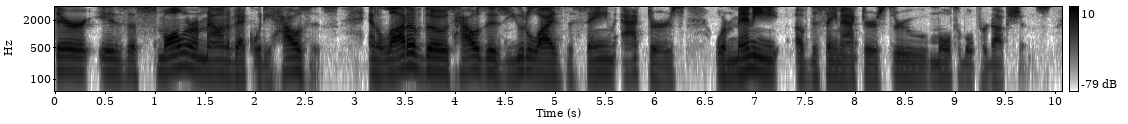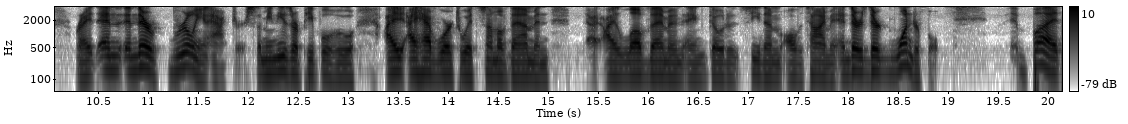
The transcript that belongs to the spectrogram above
there is a smaller amount of equity houses and a lot of those houses utilize the same actors or many of the same actors through multiple productions right? And and they're brilliant actors. I mean these are people who i i have worked with some of them and i, love them and, and go to see them all the time and they're they're wonderful. But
